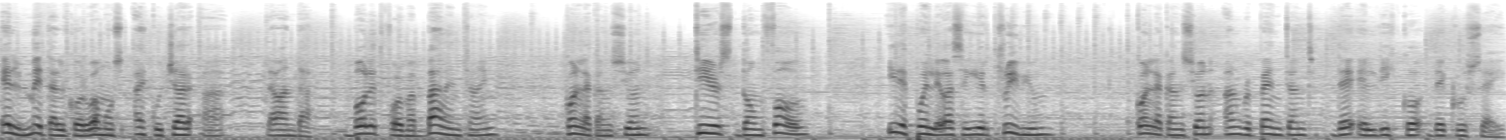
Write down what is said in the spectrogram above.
el metalcore, vamos a escuchar a la banda Bullet for My Valentine con la canción Tears Don't Fall y después le va a seguir Trivium con la canción Unrepentant de el disco The Crusade.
